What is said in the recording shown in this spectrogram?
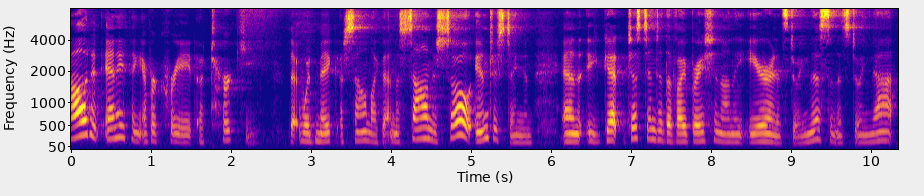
How did anything ever create a turkey that would make a sound like that? And the sound is so interesting, and, and you get just into the vibration on the ear, and it's doing this and it's doing that,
